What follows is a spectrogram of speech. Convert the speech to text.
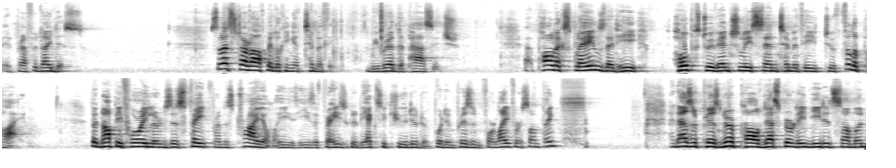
Epaphroditus. So let's start off by looking at Timothy. We've read the passage. Uh, Paul explains that he hopes to eventually send Timothy to Philippi, but not before he learns his fate from his trial. He, he's afraid he's going to be executed or put in prison for life or something. And as a prisoner, Paul desperately needed someone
